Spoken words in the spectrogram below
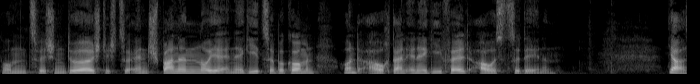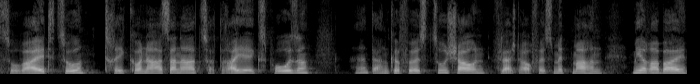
um zwischendurch dich zu entspannen, neue Energie zu bekommen und auch dein Energiefeld auszudehnen. Ja, soweit zu Trikonasana, zur Dreieckspose. danke fürs Zuschauen, vielleicht auch fürs Mitmachen. Mirabai,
